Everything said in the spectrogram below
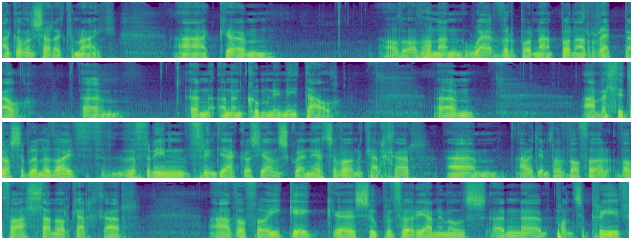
ac oedd yn siarad Cymraeg. Ac um, oedd, oedd hwnna'n wefr bod na, bod na rebel um, yn, yn yn cwmni ni dal. Um, a felly dros y blynyddoedd, fyddwn ni'n ffrindiau agos iawn sgwennu ato fo yn y carchar. Um, a wedyn pan ddoth o, ddoth o allan o'r carchar, a ddoth o i gig uh, Super Furry Animals yn uh, Pont y Prif.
